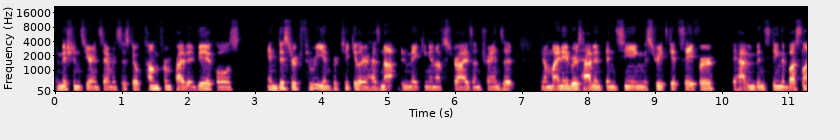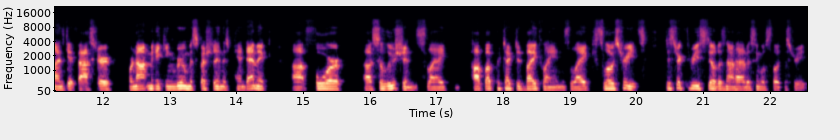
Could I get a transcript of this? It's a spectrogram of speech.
emissions here in San Francisco come from private vehicles, and District 3 in particular has not been making enough strides on transit. You know, my neighbors haven't been seeing the streets get safer, they haven't been seeing the bus lines get faster. We're not making room, especially in this pandemic, uh, for uh, solutions like pop up protected bike lanes, like slow streets. District 3 still does not have a single slow street.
